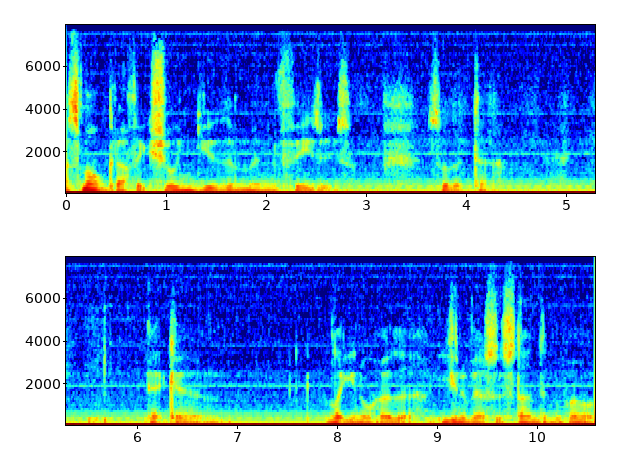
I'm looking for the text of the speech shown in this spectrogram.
a small graphic showing you the in phases so that uh, it can let you know how the universe is standing while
